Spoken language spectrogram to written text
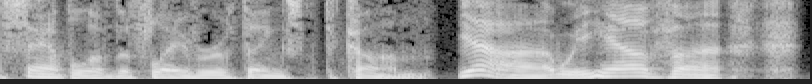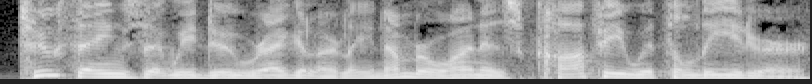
sample of the flavor of things to come. Yeah, we have uh, two things that we do regularly. Number one is coffee with the leader,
